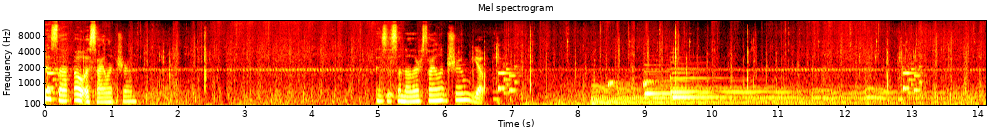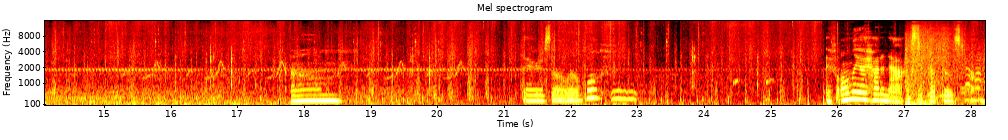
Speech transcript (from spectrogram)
what is that? Oh, a silent shroom. Is this another silent shroom? Yep. Um, there's a little wolf. If only I had an axe to cut those down.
